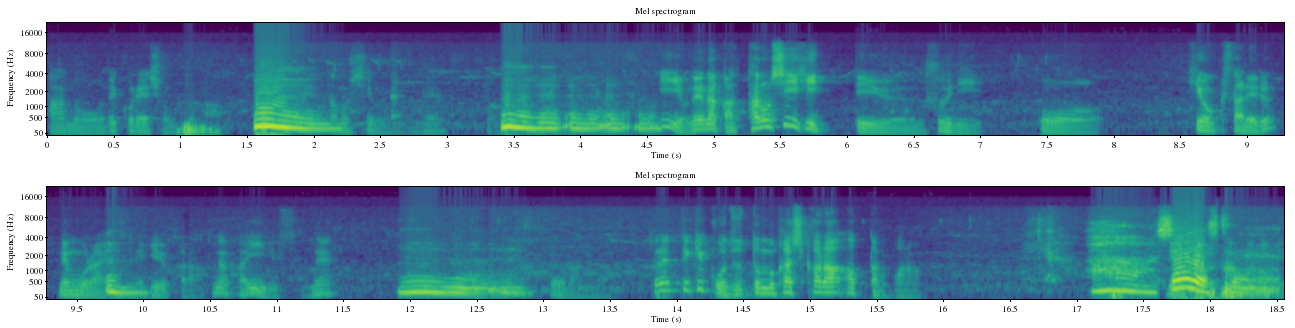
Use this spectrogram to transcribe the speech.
あのデコレーションとか、うん、楽しむのね。うんうんうんうん、いいよね。なんか楽しい日っていうふうに、こう、記憶される、メモライズできるから、うん、なんかいいですよね。うんうんうん。そうなんだ。それって結構ずっと昔からあったのかな？ああ、そうですね。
